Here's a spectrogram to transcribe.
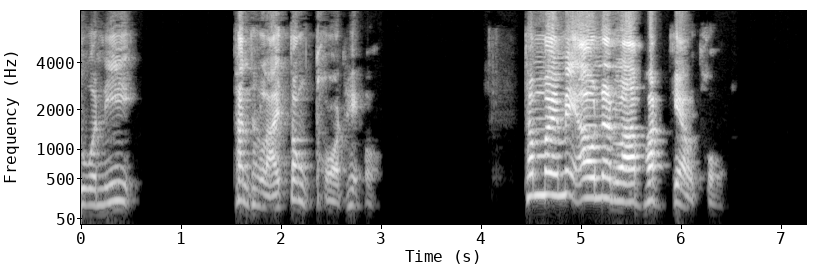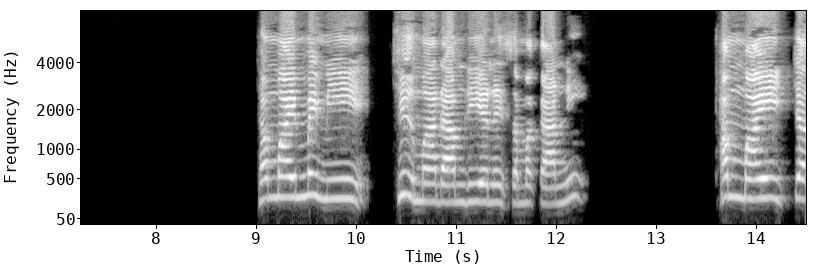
ตัวนี้ท่านทั้งหลายต้องถอดให้ออก ทำไมไม่เอานราพัฒน์แก้วทองทำไมไม่มีชื่อมาดามเดียในสมการนี้ทำไมจะ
